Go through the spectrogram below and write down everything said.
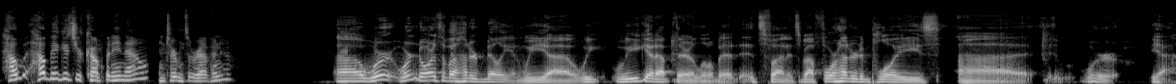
how how big is your company now in terms of revenue? Uh, we're we're north of 100 million. We uh, we we get up there a little bit. It's fun. It's about 400 employees. Uh, we're yeah,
